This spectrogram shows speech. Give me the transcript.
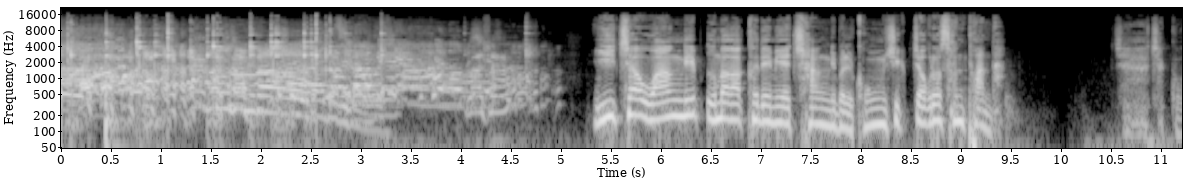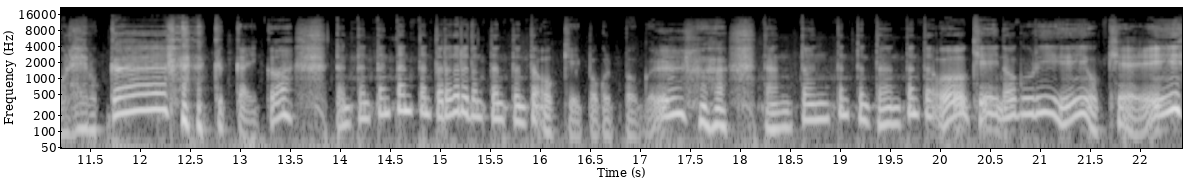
감사합니다. 감사합니다. 2차 왕립 음악 아카데미의 창립을 공식적으로 선포한다. 자, 작곡을 해볼까? 그까이 거. 딴딴딴딴딴 따라따라딴딴딴. 오케이, 뽀글뽀글. 딴딴딴딴딴딴딴. 오케이, 너구리. 오케이.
